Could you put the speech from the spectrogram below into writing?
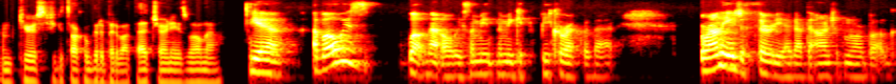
I'm curious if you could talk a little bit about that journey as well now. Yeah. I've always well not always let me let me get, be correct with that. Around the age of 30 i got the entrepreneur bug.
